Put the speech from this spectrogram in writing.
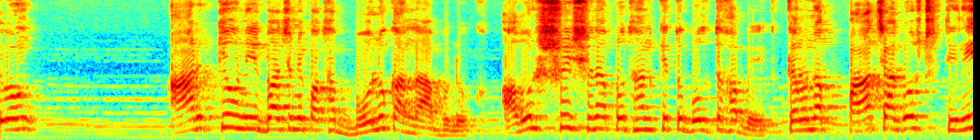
এবং আর কেউ নির্বাচনে কথা বলুক আর না বলুক, অবশ্যই সেনাপ্রধানকে তো বলতে হবে। কেননা পাঁচ আগস্ট তিনি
